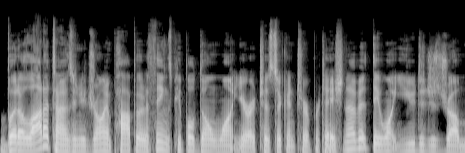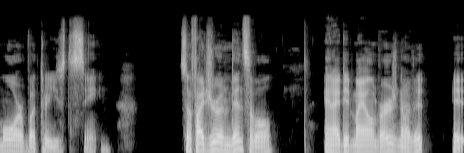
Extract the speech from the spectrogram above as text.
but a lot of times when you're drawing popular things, people don't want your artistic interpretation of it. They want you to just draw more of what they're used to seeing. So if I drew Invincible and I did my own version of it, it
